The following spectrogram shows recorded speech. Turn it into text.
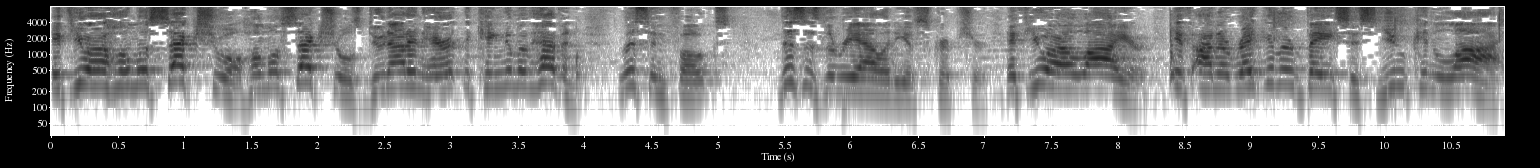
If you are a homosexual, homosexuals do not inherit the kingdom of heaven. Listen, folks, this is the reality of Scripture. If you are a liar, if on a regular basis you can lie,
